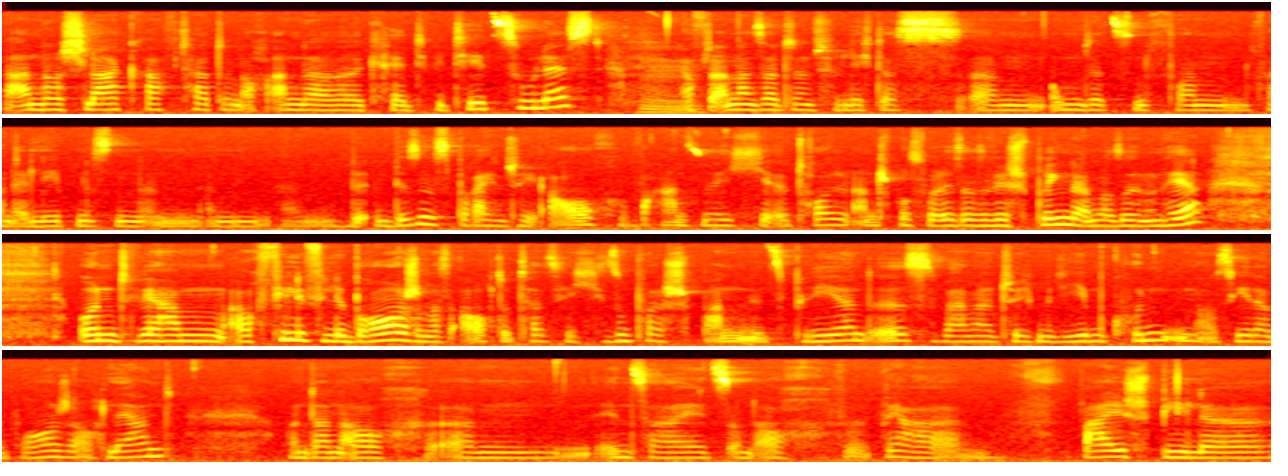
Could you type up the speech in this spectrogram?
eine andere Schlagkraft hat und auch andere Kreativität zulässt. Mhm. Auf der anderen Seite natürlich das ähm, Umsetzen von, von Erlebnissen im, im, im Businessbereich natürlich auch wahnsinnig äh, toll und anspruchsvoll ist. Also wir springen da immer so hin und her. Und wir haben auch viele, viele Branchen, was auch tatsächlich super spannend, inspirierend ist, weil man natürlich mit jedem Kunden aus jeder Branche auch lernt und dann auch ähm, Insights und auch ja, Beispiele,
